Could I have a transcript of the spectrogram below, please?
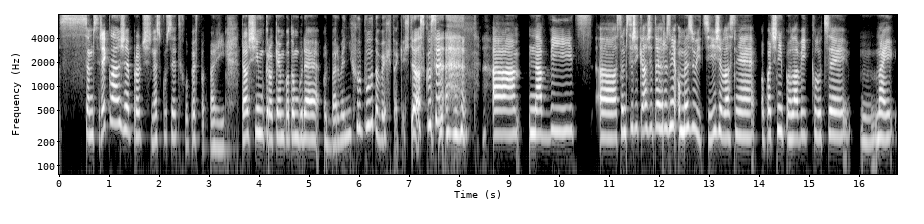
jsem si řekla, že proč neskusit chlupy v podpaží. Dalším krokem potom bude odbarvení chlupu, to bych taky chtěla zkusit. A navíc uh, jsem si říkala, že to je hrozně omezující, že vlastně opačný pohlaví kluci mají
